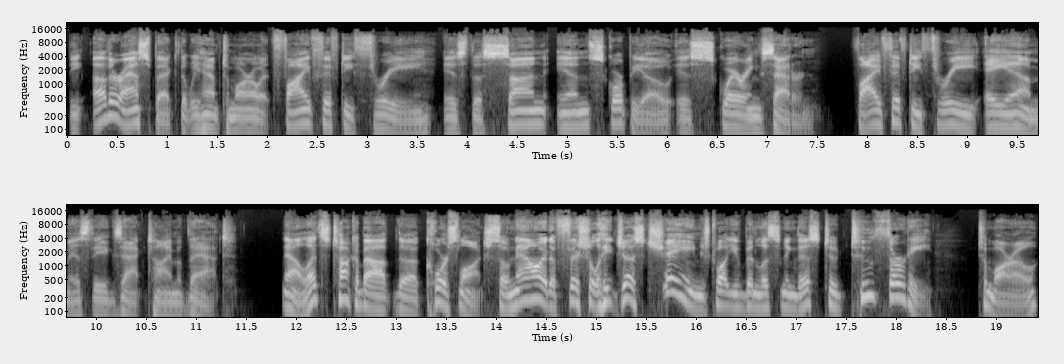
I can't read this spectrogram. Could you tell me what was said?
The other aspect that we have tomorrow at 5:53 is the sun in Scorpio is squaring Saturn. 5:53 a.m. is the exact time of that. Now, let's talk about the course launch. So now it officially just changed while you've been listening this to 2:30 tomorrow,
